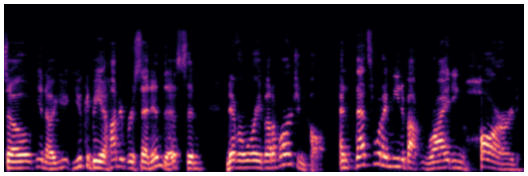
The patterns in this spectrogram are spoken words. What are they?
So, you know, you, you could be 100% in this and never worry about a margin call. And that's what I mean about riding hard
